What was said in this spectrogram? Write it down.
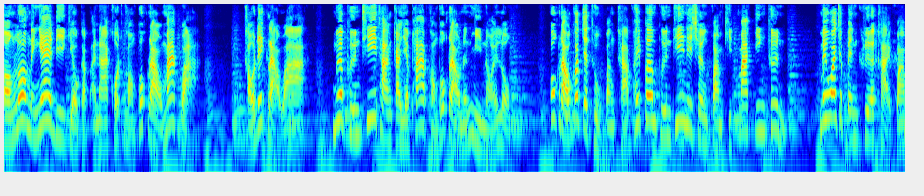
มองโลกในแง่ดีเกี่ยวกับอนาคตของพวกเรามากกว่า เขาได้กล่าวว่า เมื่อพื้นที่ทางกายภาพของพวกเรานั้นมีน้อยลง พวกเราก็จะถูกบังคับให้เพิ่มพื้นที่ในเชิงความคิดมากยิ่งขึ้น ไม่ว่าจะเป็นเครือข่ายความ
